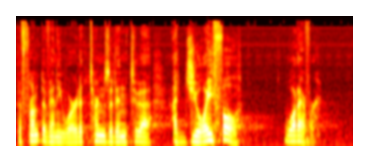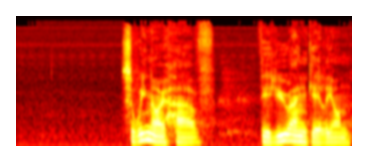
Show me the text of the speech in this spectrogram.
the front of any word, it turns it into a, a joyful whatever. So we now have the euangelion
